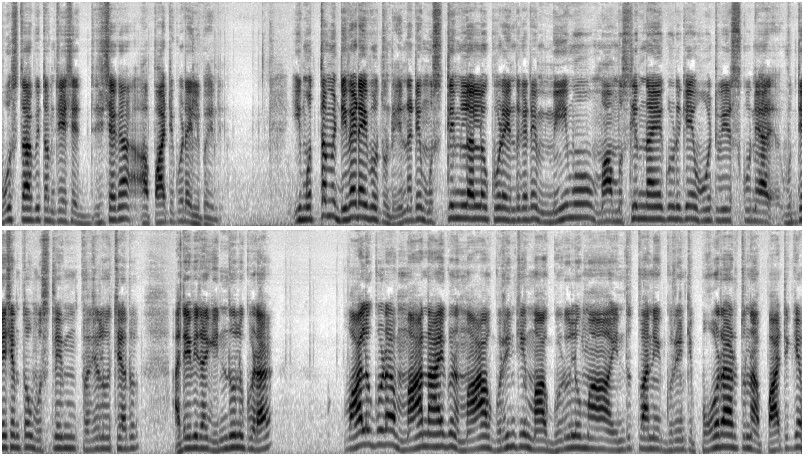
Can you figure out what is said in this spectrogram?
భూస్థాపితం చేసే దిశగా ఆ పార్టీ కూడా వెళ్ళిపోయింది. ఈ మొత్తం డివైడ్ అయిపోతుంది ఏంటంటే ముస్లింలలో కూడా ఎందుకంటే మేము మా ముస్లిం నాయకుడికే ఓటు వేసుకునే ఉద్దేశంతో ముస్లిం ప్రజలు వచ్చారు. అదేవిధంగా హిందువులు కూడా. వాళ్ళు కూడా మా నాయకుడు మా గురించి మా గుడులు మా హిందుత్వాన్ని గురించి పోరాడుతున్న పార్టీకే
